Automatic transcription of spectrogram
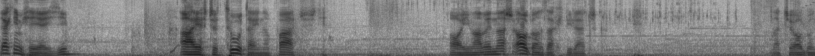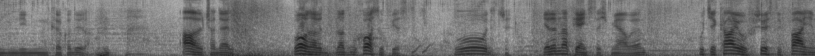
Jak nim się jeździ? A, jeszcze tutaj, no patrzcie. O, i mamy nasz ogon za chwileczkę. Znaczy ogon krokodyla. Ale czadelska. Wow, nawet dla dwóch osób jest. Kurczę. 1 na 5 coś miałem. Uciekają wszyscy, fajnie.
